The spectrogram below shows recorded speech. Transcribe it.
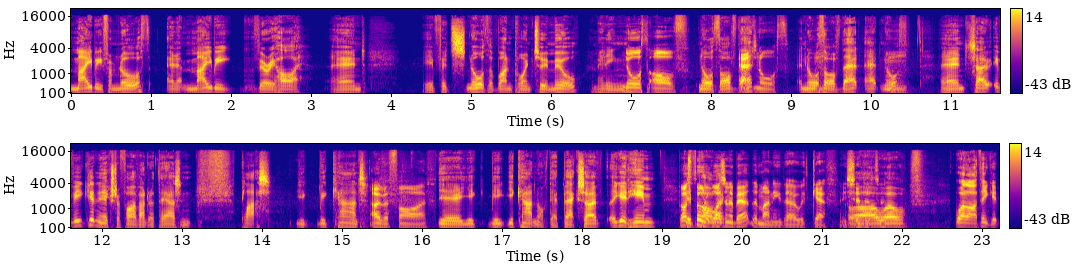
maybe from North, and it may be very high. And if it's north of 1.2 mil, I'm heading north of north of that at North. and north of that at North. And so if you get an extra 500,000 plus, you, you can't. over five. Yeah, you, you you can't knock that back. So if they get him. But I thought it wasn't about the money though with Gaff. He said Oh well, well, I think it.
